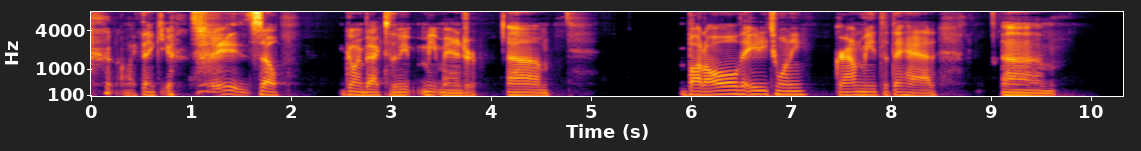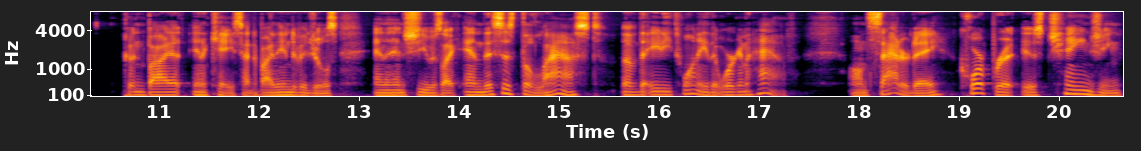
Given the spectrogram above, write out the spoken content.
I'm like, thank you. Jeez. So going back to the meat, meat manager, um, bought all the 80 20 ground meat that they had. Um, couldn't buy it in a case, had to buy the individuals. And then she was like, and this is the last of the 80 20 that we're going to have. On Saturday, corporate is changing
